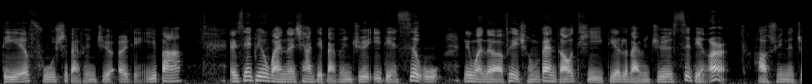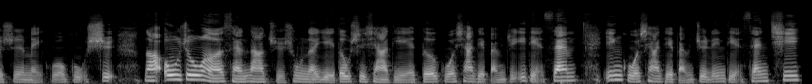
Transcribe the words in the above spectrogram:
跌幅是百分之二点一八。S&P 五百呢下跌百分之一点四五，另外呢，费城半导体跌了百分之四点二。好，所以呢，这是美国股市。那欧洲呢，三大指数呢也都是下跌，德国下跌百分之一点三，英国下跌百分之零点三七，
